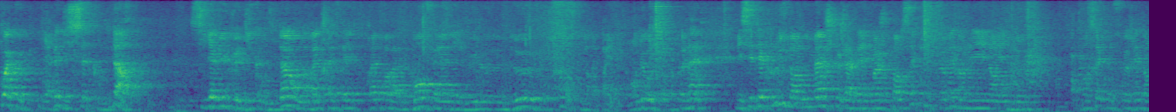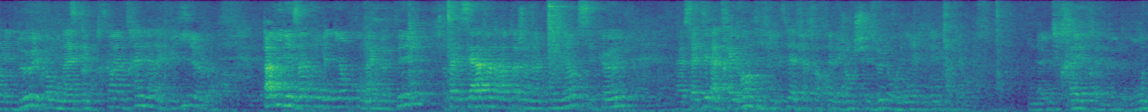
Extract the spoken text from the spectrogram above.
quoique il y avait 17 candidats. S'il y avait eu que 10 candidats, on aurait très probablement fait 1,2%, ce qui n'aurait pas été grandiose, je reconnais. Mais c'était plus dans l'image que j'avais. Moi, je pensais qu'on ferait dans les, dans les deux. Je pensais qu'on ferait dans les deux, et comme on a été quand même très bien accueillis, euh, parmi les inconvénients qu'on a notés, c'est à la fois un avantage et un inconvénient, c'est que euh, ça a été la très grande difficulté à faire sortir les gens chez eux pour venir écouter une conférence. On a eu très très peu de monde.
